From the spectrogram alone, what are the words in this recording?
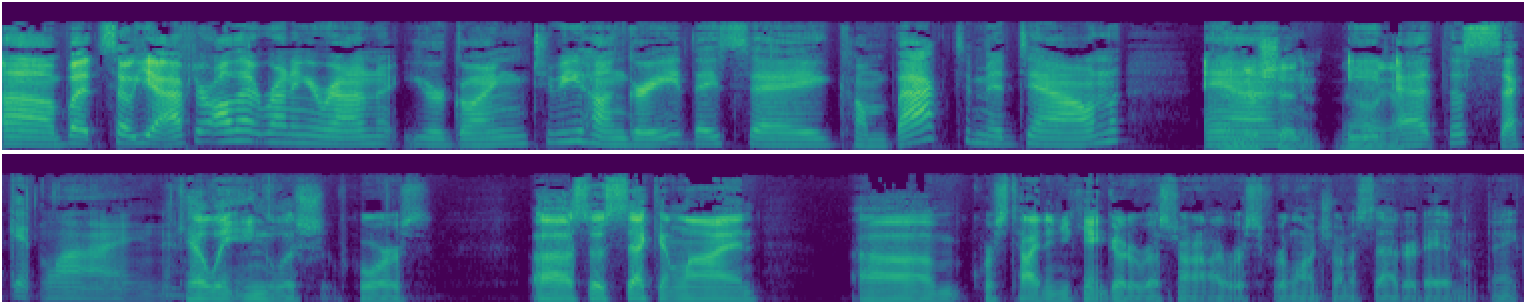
uh, but so yeah, after all that running around, you're going to be hungry. They say come back to Midtown And shitting. Oh, eat yeah. at the second line. Kelly English, of course. Uh, so second line, um, of course, tight end. You can't go to Restaurant Iris for lunch on a Saturday, I don't think.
